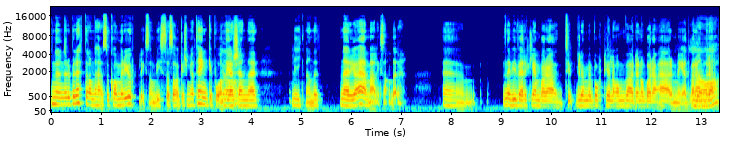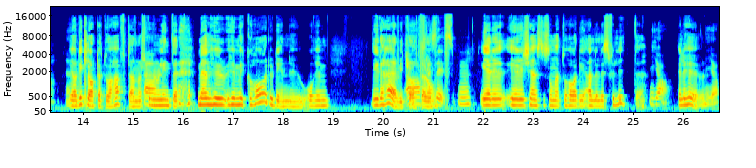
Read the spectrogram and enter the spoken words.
Nu när du berättar om det här så kommer det upp liksom vissa saker som jag tänker på när Ja. jag känner liknande när jag är med Alexander. Ehm, när vi verkligen bara typ glömmer bort hela omvärlden och bara är med varandra. Ja, ja, det är klart att du har haft det, annars skulle Ja. du väl inte... Men hur, hur mycket har du det nu? Och hur, det är det här vi pratar ja, om. precis. Mm, Är det, är det, känns det som att du har det alldeles för lite? ja, Eller hur? ja,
